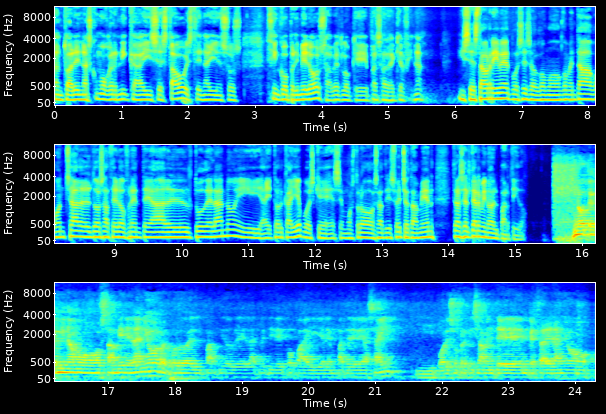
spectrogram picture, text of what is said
tanto Arenas como Guernica y Sestao estén ahí en esos cinco primeros a ver lo que pasa de aquí al final. Y Sestao River, pues eso, como comentaba Gonchal, 2 a 0 frente al Tudelano y Aitor Calle, pues que se mostró satisfecho también tras el término del partido. No terminamos tan bien el año, recuerdo el partido del Atleti de Copa y el empate de Beasain y por eso precisamente empezar el año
